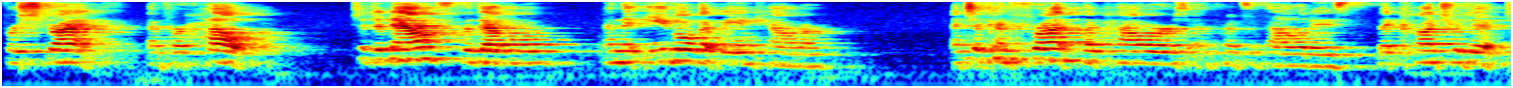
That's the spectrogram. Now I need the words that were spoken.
for strength and for help to denounce the devil and the evil that we encounter and to confront the powers and principalities that contradict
